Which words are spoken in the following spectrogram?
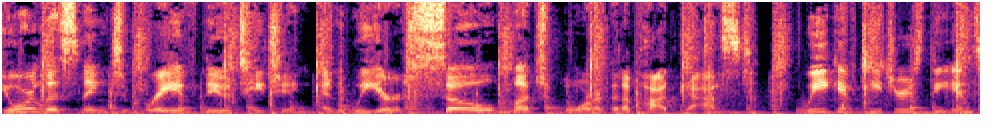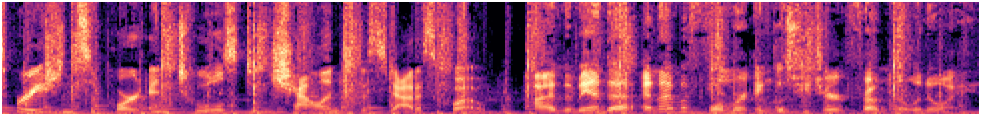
You're listening to Brave New Teaching, and we are so much more than a podcast. We give teachers the inspiration, support, and tools to challenge the status quo. I'm Amanda, and I'm a former English teacher from Illinois.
